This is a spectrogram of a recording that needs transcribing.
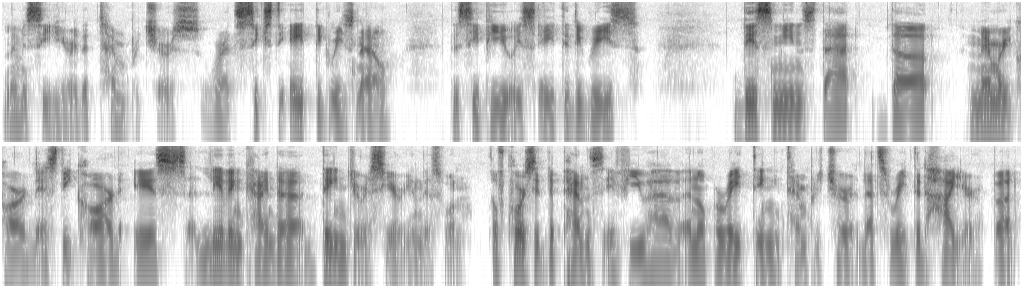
Let me see here, the temperatures. We're at 68 degrees now. The CPU is 80 degrees. This means that the memory card, the SD card, is living kinda dangerous here in this one. Of course, it depends if you have an operating temperature that's rated higher, but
